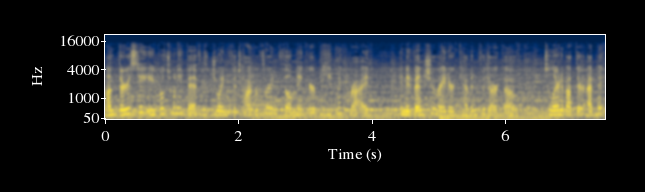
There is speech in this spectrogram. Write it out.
On Thursday, April 25th, join photographer and filmmaker Pete McBride and adventure writer Kevin Fedarko to learn about their epic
